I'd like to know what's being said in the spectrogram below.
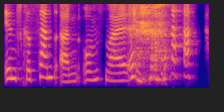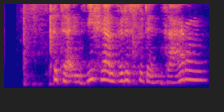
interessant an, um es mal. Britta, inwiefern würdest du denn sagen,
